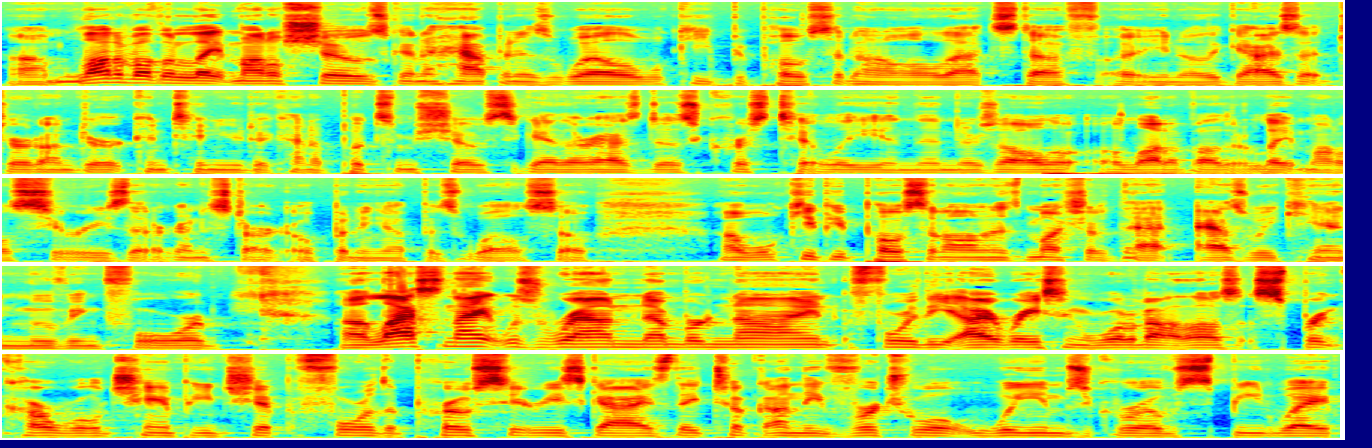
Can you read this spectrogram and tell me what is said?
Um, a lot of other late model shows going to happen as well. We'll keep you posted on all that stuff. Uh, you know, the guys at Dirt on Dirt continue to kind of put some shows together, as does Chris Tilley. And then there's all a lot of other late model series that are going to start opening up as well. So uh, we'll keep you posted on as much of that as we can moving forward. Uh, last night was round number nine for the iRacing World of Outlaws Sprint Car World Championship for the Pro Series guys. They took on the virtual Williams Grove Speedway.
